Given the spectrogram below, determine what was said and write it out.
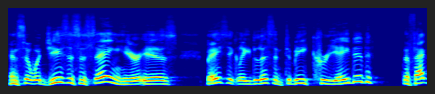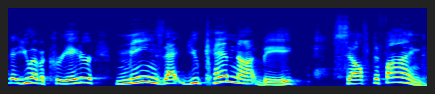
And so what Jesus is saying here is basically, listen, to be created, the fact that you have a creator means that you cannot be self-defined.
